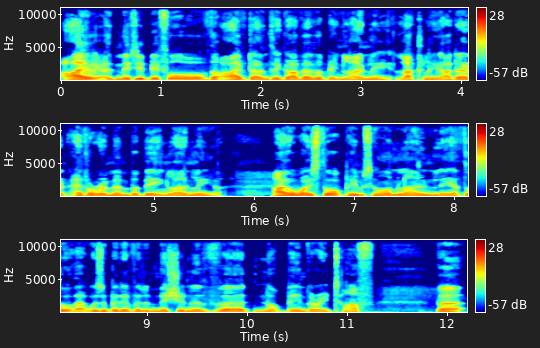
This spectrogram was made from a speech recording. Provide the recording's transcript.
I admitted before that I don't think I've ever been lonely. Luckily, I don't ever remember being lonely. I always thought people say, "Oh, I'm lonely." I thought that was a bit of an admission of uh, not being very tough, but.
